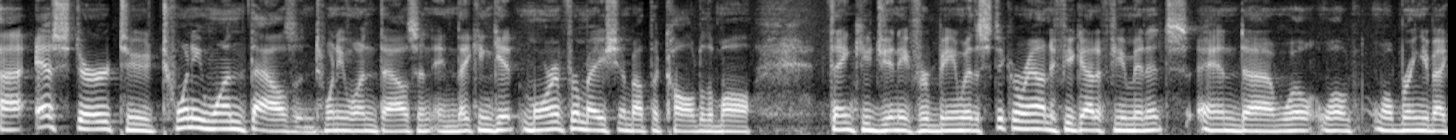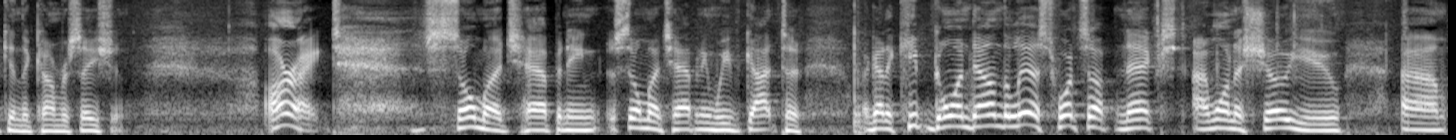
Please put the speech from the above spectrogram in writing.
uh, Esther to 21,000, 21,000, and they can get more information about the call to the mall. Thank you, Jenny, for being with us. Stick around if you got a few minutes, and uh, we'll, we'll, we'll bring you back in the conversation. All right. So much happening. So much happening. We've got to, I got to keep going down the list. What's up next? I want to show you um,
